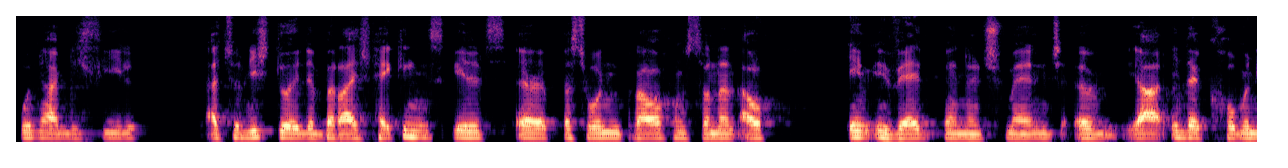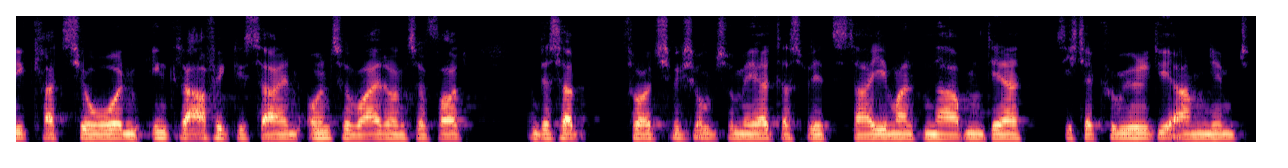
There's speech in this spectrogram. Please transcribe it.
unheimlich viel, also nicht nur in dem Bereich Hacking Skills äh, Personen brauchen, sondern auch im Eventmanagement, ähm, ja, in der Kommunikation, in Grafikdesign und so weiter und so fort. Und deshalb freut es mich umso mehr, dass wir jetzt da jemanden haben, der sich der Community annimmt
